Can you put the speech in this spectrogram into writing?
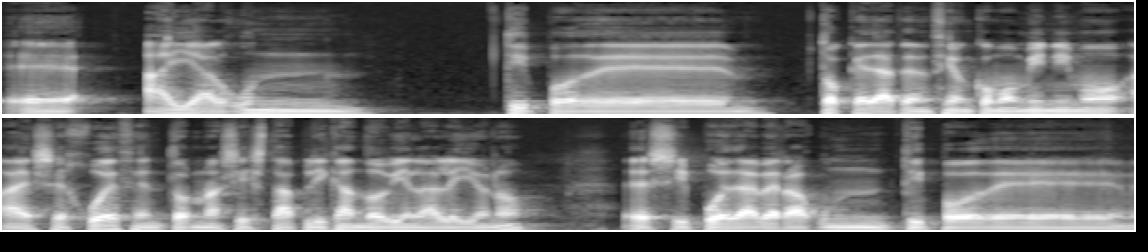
eh, hay algún tipo de toque de atención como mínimo a ese juez en torno a si está aplicando bien la ley o no. Eh, si puede haber algún tipo de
